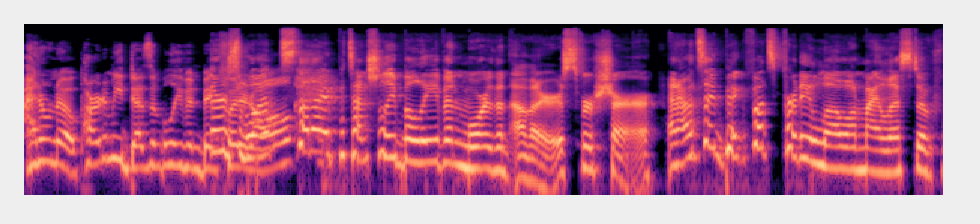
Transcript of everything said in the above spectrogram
I don't know. Part of me doesn't believe in Bigfoot There's at ones all. that I potentially believe in more than others, for sure. And I would say Bigfoot's pretty low on my list of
